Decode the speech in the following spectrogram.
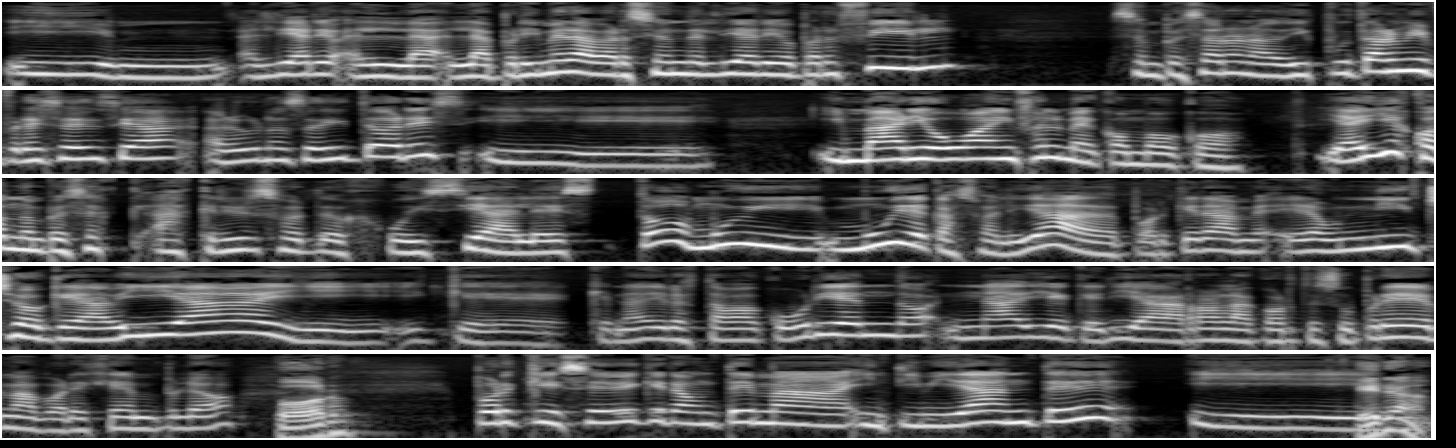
y mm, el diario, la, primera versión del diario Perfil, se empezaron a disputar mi presencia algunos editores y, y Mario Weinfeld me convocó. Y ahí es cuando empecé a escribir sobre los judiciales, todo muy, muy de casualidad, porque era, era un nicho que había y, que, que, nadie lo estaba cubriendo, nadie quería agarrar la Corte Suprema, por ejemplo. ¿Por? porque se ve que era un tema intimidante y... ¿Era?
